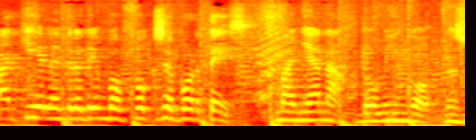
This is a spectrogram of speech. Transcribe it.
aquí en el entretiempo Fox Deportes. Mañana, domingo, nos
